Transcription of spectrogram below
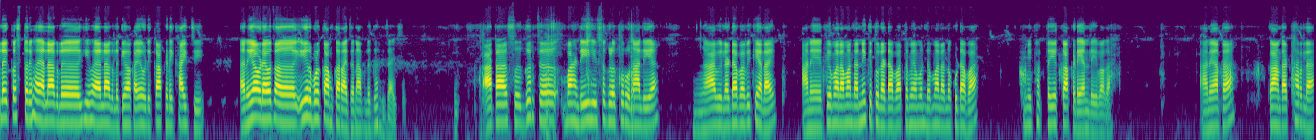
लय कस तरी व्हायला लागलं ही व्हायला लागलं की हा का एवढी काकडे खायची. आणि एवढ्यावर इरबळ काम करायचं ना आपलं घरी जायचं. आता असं घरचं भांडी हे सगळं करून आली आहे. आवीला डबा बी आहे आणि ते मला म्हणला नाही की तुला डबा. तर मी म्हणलं मला नको डबा. मी फक्त एक काकडे आणले बघा. आणि आता कांदा ठरला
